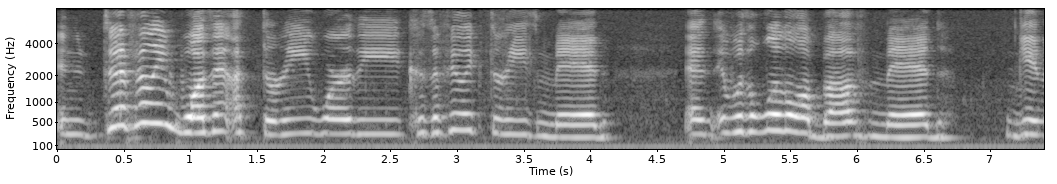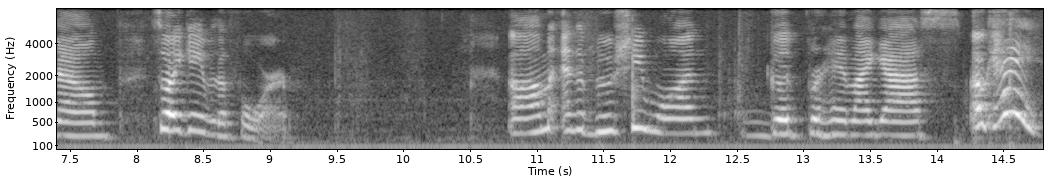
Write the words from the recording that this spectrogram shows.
And it definitely wasn't a three worthy, because I feel like three's mid and it was a little above mid, you know. So I gave it a four. Um, and Ibushi won. Good for him, I guess. Okay,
